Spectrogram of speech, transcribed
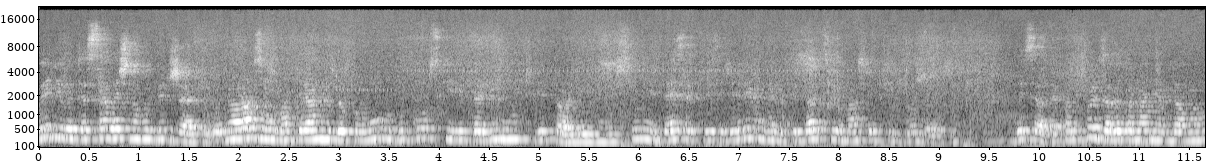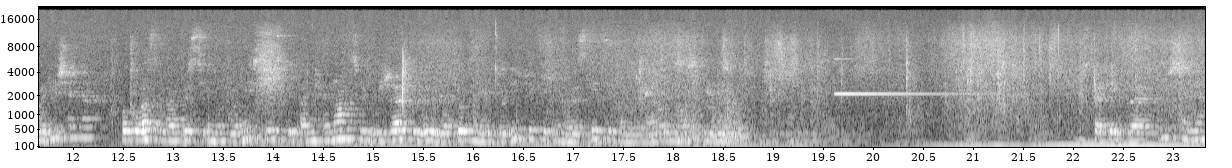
Виділити селищного бюджету одноразову матеріальну допомогу Буковській Віталіні Віталіївні в сумі 10 тисяч гривень на ліквідацію наслідків пожежі. Десяте. Контроль за виконанням даного рішення покласти на постійну комісію з питань фінансів, бюджету, регуляторної політики, інвестицій та міжнародного співробітництва. Ось Такий проект рішення.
